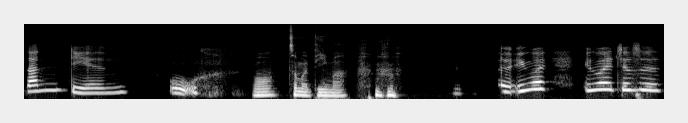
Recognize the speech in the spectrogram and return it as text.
三点五。哦，这么低吗？对，因为因为就是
